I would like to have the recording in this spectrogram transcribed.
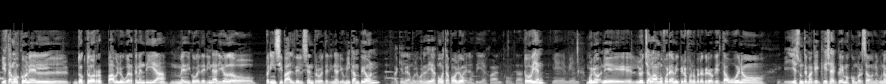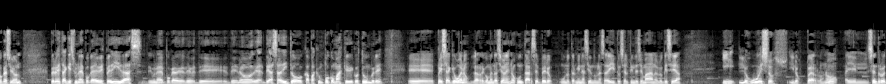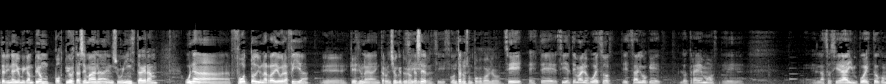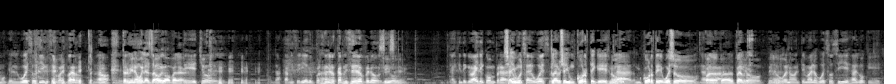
Y estamos con el doctor Pablo Huertemendía, médico veterinario principal del Centro Veterinario Mi Campeón, a quien le damos los buenos días. ¿Cómo estás, Pablo? Buenos días, Juan. ¿Cómo estás? ¿Todo bien? Bien, bien. Bueno, eh, lo charlábamos fuera de micrófono, pero creo que está bueno, y es un tema que, ya hemos conversado en alguna ocasión, pero esta que es una época de despedidas, de una época de, de, ¿no? de, asadito capaz que un poco más que de costumbre, eh, pese a que, bueno, la recomendación es no juntarse, pero uno termina haciendo un asadito, sea el fin de semana, o lo que sea. Y los huesos y los perros, ¿no? El Centro Veterinario Mi Campeón posteó esta semana en su Instagram una foto de una radiografía eh, que es de una intervención que tuvieron que hacer. Contanos un poco, Pablo. Sí, este, sí, el tema de los huesos es algo que lo traemos eh, la sociedad impuesto como que el hueso tiene que ser para el perro, ¿no? Terminamos el asado y va para... De hecho, eh, las carnicerías, que perdonen los carniceros, pero digo, hay gente que va y le compra la bolsa de hueso. Claro, ya hay un corte que es, ¿no? Un corte de hueso para, el perro. Pero, ah. bueno, el tema de los huesos sí es algo que,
